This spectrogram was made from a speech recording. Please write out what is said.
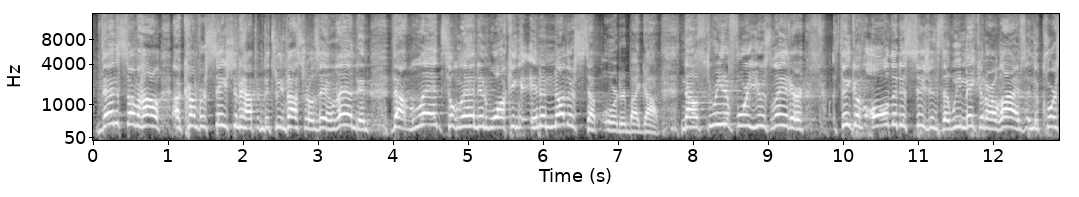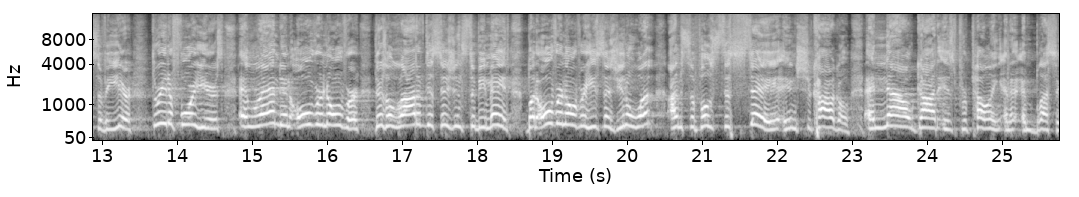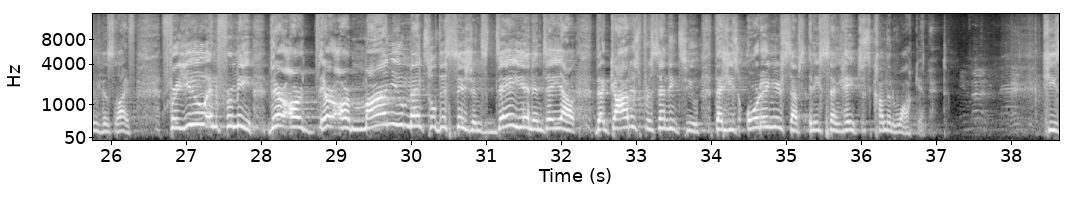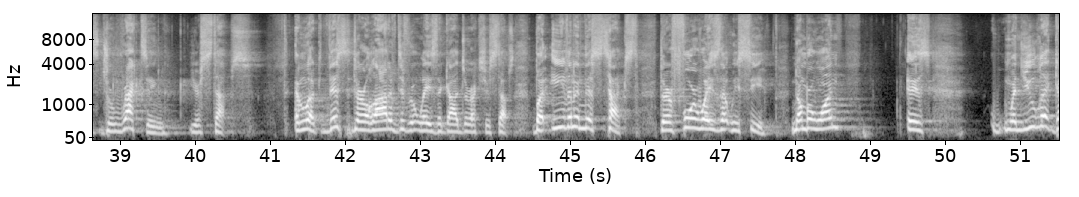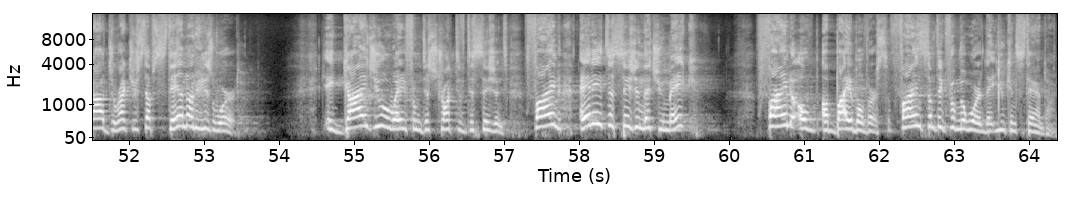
Then somehow a conversation happened between Pastor Jose and Landon that led to Landon walking in another step ordered by God. Now, three to four years later, think of all the decisions that we make in our lives in the course of a year. Three to four years, and Landon over and over, there's a lot of decisions to be made. But over and over, he says, You know what? I'm supposed to stay in Chicago. And now God is propelling and, blessing his life. For you and for me, there are, there are monumental decisions day in and day out that God is presenting to you, that He's ordering your steps, and He's saying, hey, just come and walk in it. He's directing your steps. And look, this there are a lot of different ways that God directs your steps. But even in this text, there are four ways that we see. Number 1 is when you let God direct your steps, stand on his word. It guides you away from destructive decisions. Find any decision that you make, find a, a, Bible verse, find something from the word that you can stand on.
